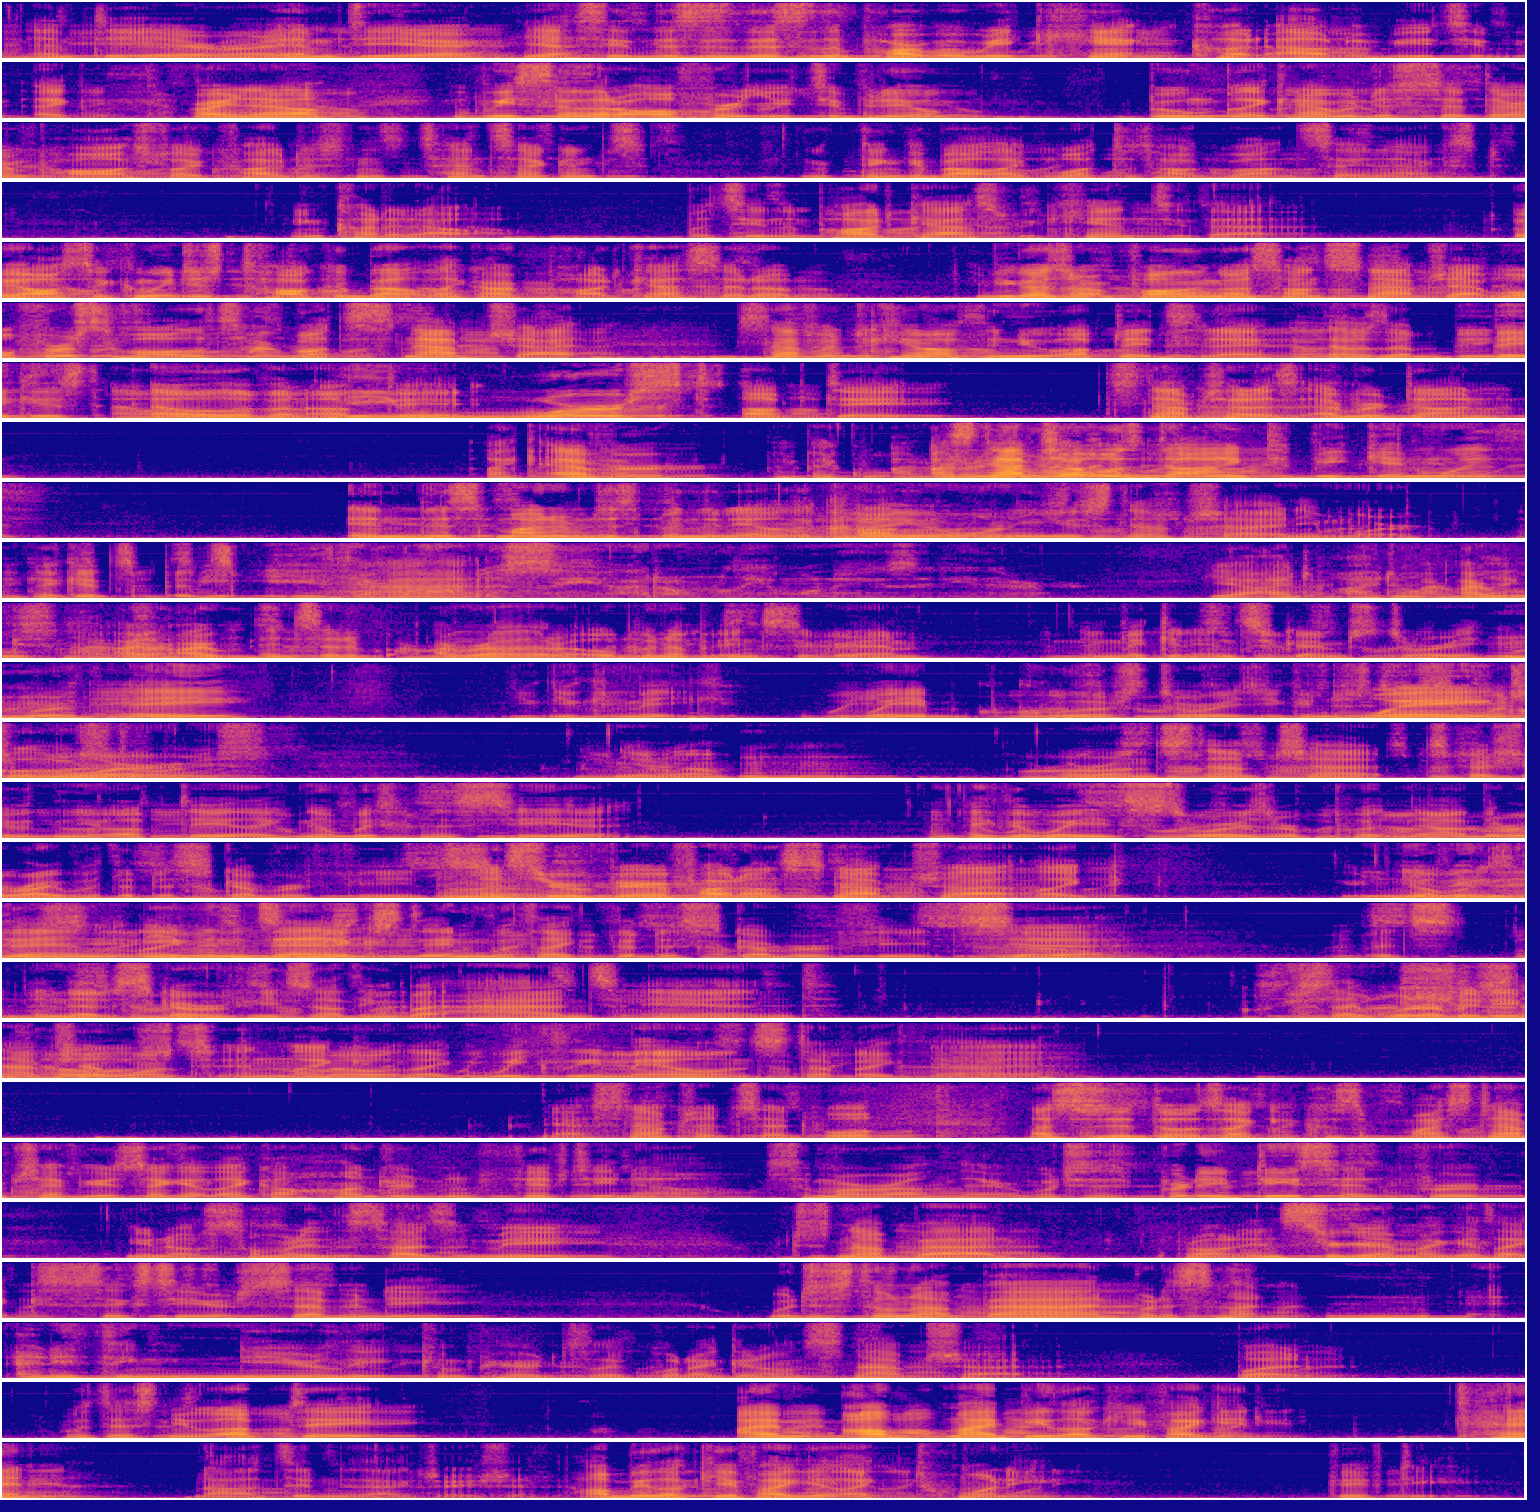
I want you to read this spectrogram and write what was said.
empty air, right? Empty air. Yeah. See, this is this is the part where we can't cut out of YouTube. Like right now, if we said that all for a YouTube video, boom, Blake and I would just sit there and pause for like five to ten- ten seconds and think about like what to talk about and say next, and cut it out. But see, in the podcast, we can't do that. Wait, also, can we just talk about like our podcast setup? If you guys aren't following us on Snapchat, well, first of all, let's talk about Snapchat. Snapchat just came out with a new update today. That was the biggest L of an update. The update. worst update Snapchat has ever done, like ever. Like, I Snapchat was dying to begin with, and this might have just been the nail in the coffin. I don't even want to use Snapchat anymore. Like it's it's bad. honestly. I don't really want to use it either. Yeah, I, I don't I, like I, Snapchat. I, instead of I'd rather open up Instagram and make an Instagram story where with a you can make way cooler stories. You can just Way do so much more. stories. You know, hmm or on Snapchat, especially with the new update, like nobody's gonna see it. Like the way stories are put now, they're right with the Discover feed. Unless so- you're verified on Snapchat, like even nobody's gonna then, like, even it's then, mixed in with like the Discover feed. So yeah. it's in the Discover feed's nothing but ads and just like whatever Snapchat wants to and, like, like, weekly mail and stuff like that. Yeah, Snapchat said, well, that's just it though. It's like, because my Snapchat views, I get like 150 now, somewhere around there, which is pretty decent for, you know, somebody the size of me, which is not bad. But on Instagram, I get like 60 or 70, which is still not bad, but it's not n- anything nearly compared to like what I get on Snapchat. But with this new update, I'm, I might be lucky if I get 10. No, it's an exaggeration. I'll be lucky if I get like 20, 50.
